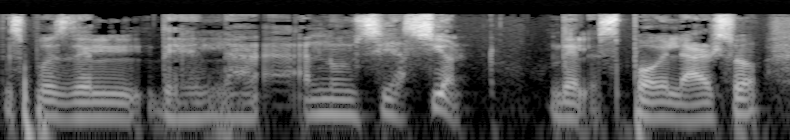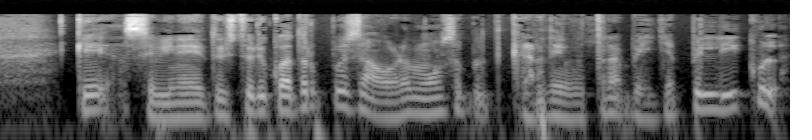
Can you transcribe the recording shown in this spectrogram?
después del, de la anunciación del spoiler que se viene de Toy Story 4, pues ahora vamos a platicar de otra bella película.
